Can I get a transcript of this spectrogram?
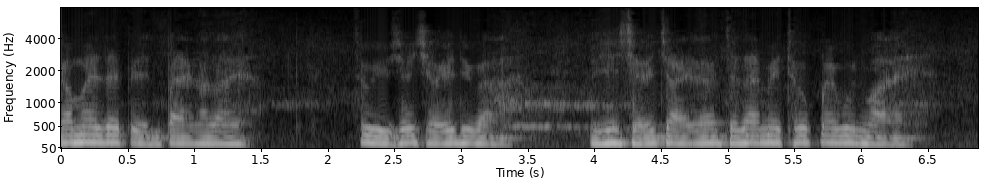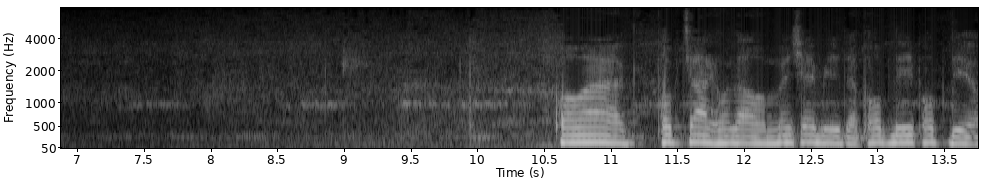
ก็ไม่ได้เปลี่ยนแปลงอะไร สู้อยู่เฉยๆดีกว่าอยู่เฉยๆใจแล้วจะได้ไม่ทุกข์ไม่วุ่นวาย เพราะว่าภพชาติของเราไม่ใช่มีแต่ภพนี้ภพเดียว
